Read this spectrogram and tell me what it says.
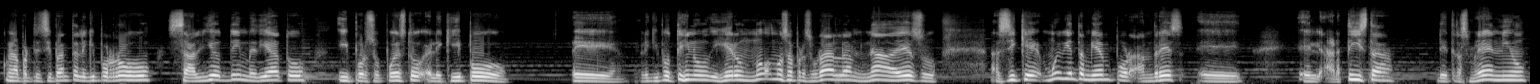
con la participante del equipo rojo, salió de inmediato y por supuesto el equipo, eh, el equipo Tino dijeron no vamos a apresurarla ni nada de eso. Así que muy bien también por Andrés, eh, el artista de Transmilenio,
